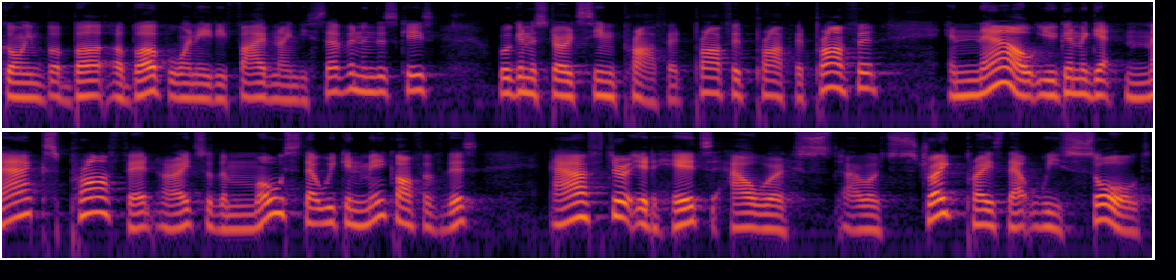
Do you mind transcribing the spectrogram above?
going above, above 185.97 in this case, we're going to start seeing profit, profit, profit, profit. And now you're going to get max profit, all right? So the most that we can make off of this after it hits our, our strike price that we sold.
